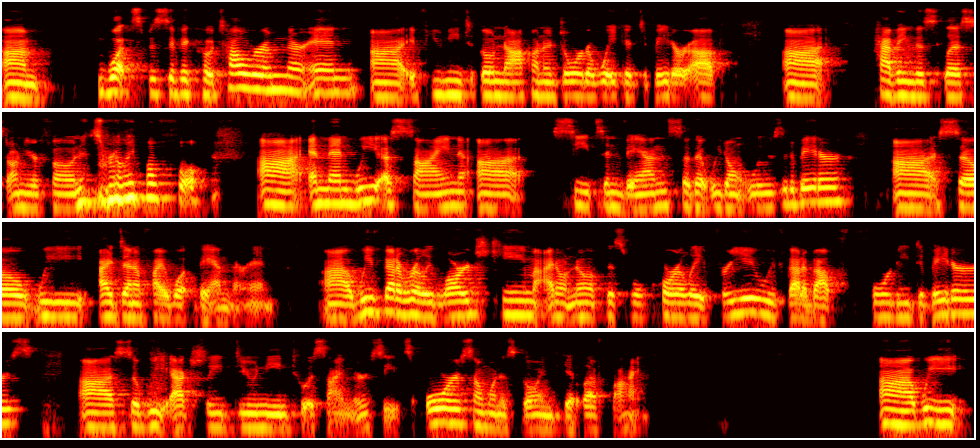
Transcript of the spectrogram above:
Um, what specific hotel room they're in. Uh, if you need to go knock on a door to wake a debater up, uh, having this list on your phone is really helpful. Uh, and then we assign uh, seats in vans so that we don't lose a debater. Uh, so we identify what van they're in. Uh, we've got a really large team. I don't know if this will correlate for you. We've got about 40 debaters. so we actually do need to assign their seats or someone is going to get left behind. we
